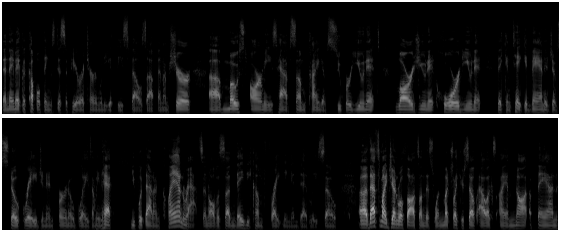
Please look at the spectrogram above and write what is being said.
then they make a couple things disappear a turn when you get these spells up. And I'm sure uh, most armies have some kind of super unit, large unit, horde unit that can take advantage of Stoke Rage and Inferno Blades. I mean, heck, you put that on Clan Rats, and all of a sudden they become frightening and deadly. So uh, that's my general thoughts on this one. Much like yourself, Alex, I am not a fan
